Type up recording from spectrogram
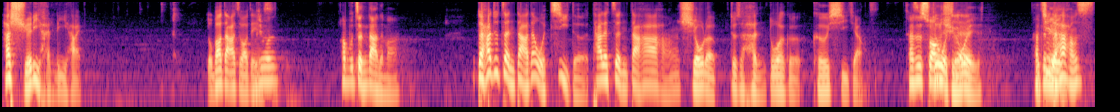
他学历很厉害。我不知道大家知道这件事，他不正大的吗？对，他就正大，但我记得他在正大，他好像修了就是很多个科系这样子。他是双学位，我记得他好像是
